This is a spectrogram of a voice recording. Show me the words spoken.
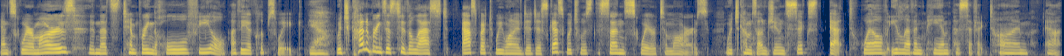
and square Mars, and that's tempering the whole feel of the eclipse week. Yeah. Which kind of brings us to the last aspect we wanted to discuss, which was the sun square to Mars, which comes on June 6th at 12:11 p.m. Pacific time at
